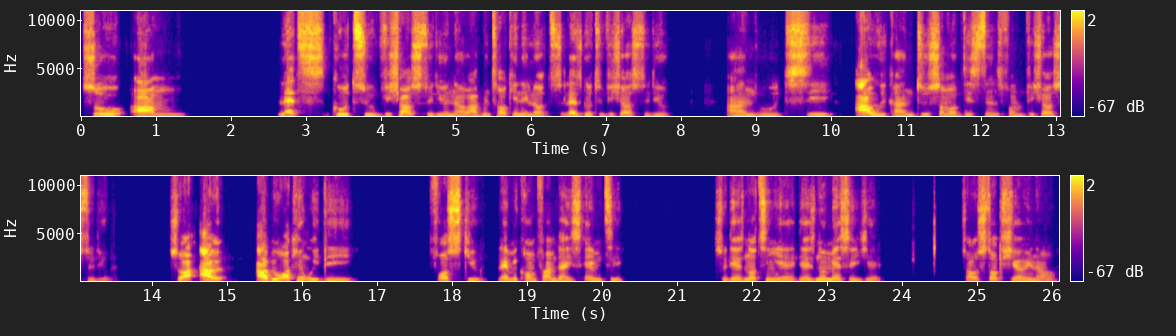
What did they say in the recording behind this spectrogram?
So um, let's go to Visual Studio now. I've been talking a lot. So let's go to Visual Studio and we'll see how we can do some of these things from Visual Studio. So I'll, I'll be working with the first queue. Let me confirm that it's empty. So there's nothing here. There's no message here. So I'll stop sharing now.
